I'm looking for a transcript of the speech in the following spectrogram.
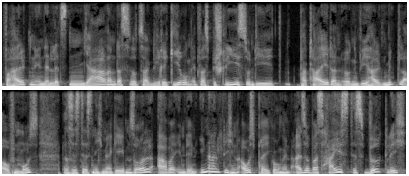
Verhalten in den letzten Jahren, dass sozusagen die Regierung etwas beschließt und die Partei dann irgendwie halt mitlaufen muss, dass es das nicht mehr geben soll. Aber in den inhaltlichen Ausprägungen, also was heißt es wirklich,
